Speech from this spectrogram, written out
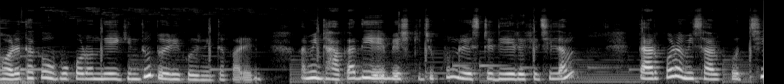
ঘরে থাকা উপকরণ দিয়েই কিন্তু তৈরি করে নিতে পারেন। আমি ঢাকা দিয়ে বেশ কিছুক্ষণ রেস্টে দিয়ে রেখেছিলাম। তারপর আমি সার্ভ করছি।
